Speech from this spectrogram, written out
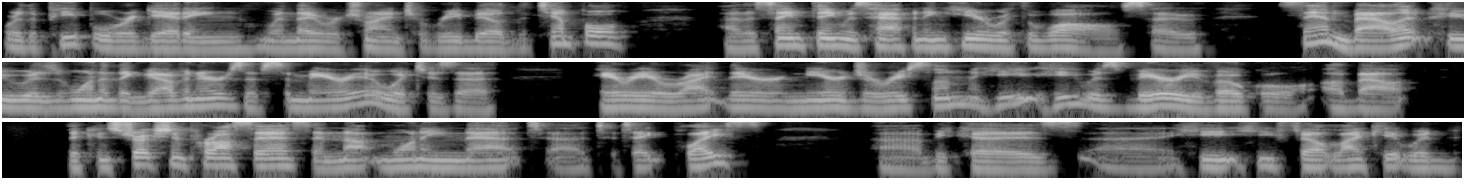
or the people were getting when they were trying to rebuild the temple. Uh, the same thing was happening here with the wall. So Sanballat, who was one of the governors of Samaria, which is a area right there near Jerusalem, he he was very vocal about the construction process and not wanting that uh, to take place uh, because uh, he he felt like it would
